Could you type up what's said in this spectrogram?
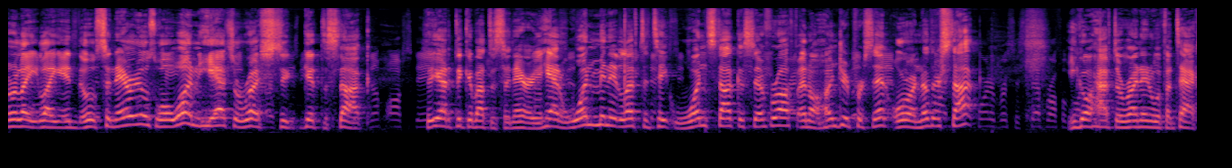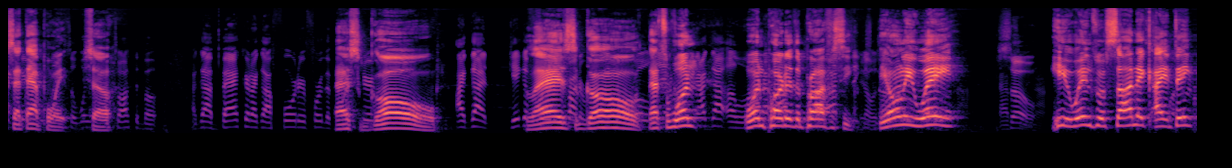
Or like like in those scenarios. Well, one he had to rush to get the stock. So you got to think about the scenario. He had one minute left to take one stock of Sephiroth and hundred percent or another stock. He gonna have to run in with attacks at that point. So I got backer, I got forward for the let's pressure. go. I got Let's go. That's one I got a lot one part of the prophecy. The only way So, he wins with Sonic, I think,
